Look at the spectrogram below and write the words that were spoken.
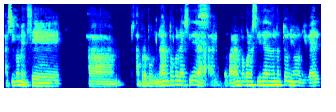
así comencé a, a propugnar un poco las ideas, a propagar un poco las ideas de don Antonio a nivel,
